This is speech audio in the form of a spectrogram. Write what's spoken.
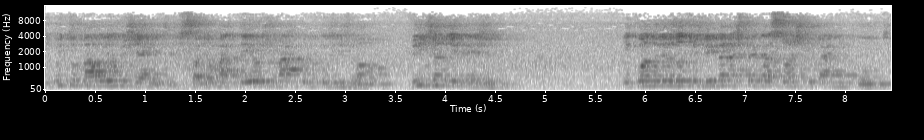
E muito mal leu Gênesis, só leu Mateus, Marcos, Lucas e João. 20 anos de igreja. E quando lê os outros livros é nas pregações que vai no culto.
